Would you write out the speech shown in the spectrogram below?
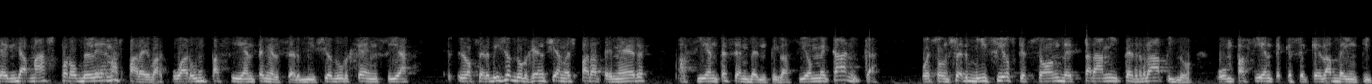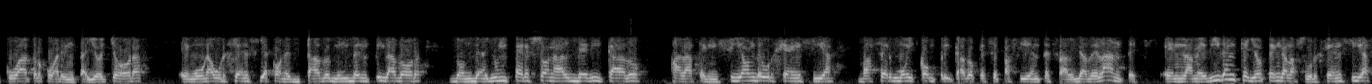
tenga más problemas para evacuar un paciente en el servicio de urgencia. Los servicios de urgencia no es para tener pacientes en ventilación mecánica, pues son servicios que son de trámite rápido. Un paciente que se queda 24, 48 horas en una urgencia conectado en un ventilador donde hay un personal dedicado a la atención de urgencia, va a ser muy complicado que ese paciente salga adelante. En la medida en que yo tenga las urgencias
